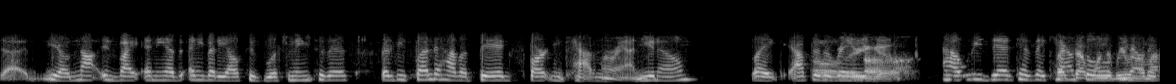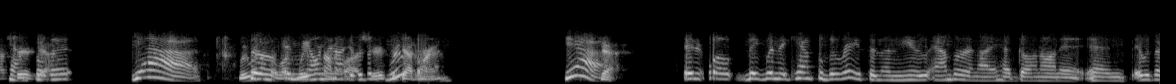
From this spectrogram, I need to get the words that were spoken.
uh, you know, not invite any other anybody else who's listening to this, but it'd be fun to have a big Spartan catamaran. You know, like after oh, the race, how we did because they canceled. Like we you know, they canceled year, yeah. it. Yeah. We so, went on, and we, we went on was year, a catamaran. Yeah. Yeah. And well, they when they canceled the race, and then you, Amber, and I had gone on it, and it was a,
